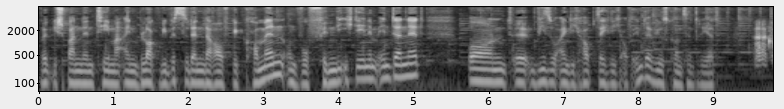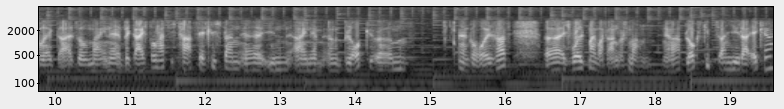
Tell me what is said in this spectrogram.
wirklich spannenden Thema einen Blog. Wie bist du denn darauf gekommen und wo finde ich den im Internet? Und äh, wieso eigentlich hauptsächlich auf Interviews konzentriert? Äh, korrekt, also meine Begeisterung hat sich tatsächlich dann äh, in einem äh, Blog ähm, geäußert. Äh, ich wollte mal was anderes machen. Ja, Blogs gibt es an jeder Ecke,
